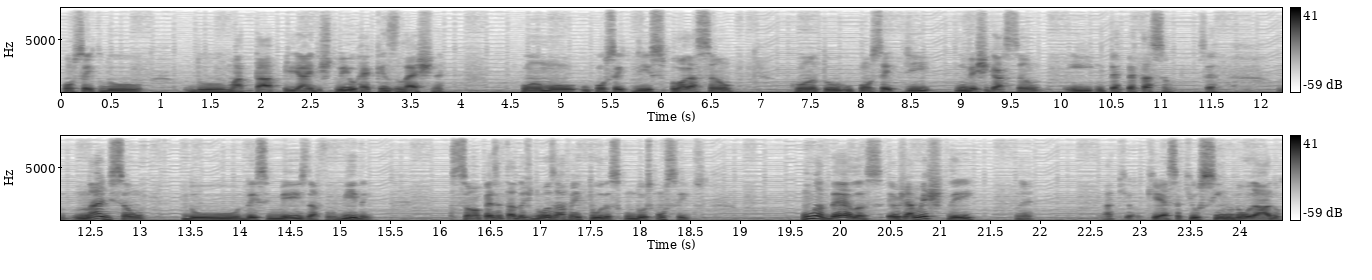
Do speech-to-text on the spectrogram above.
conceito do, do matar, pilhar e destruir, o hack and slash, né? como o conceito de exploração, quanto o conceito de investigação e interpretação certo? Na edição do, desse mês da Forbidden, são apresentadas duas aventuras com dois conceitos. Uma delas eu já mestrei, né? Aqui, ó, que é essa aqui, o Sino Dourado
